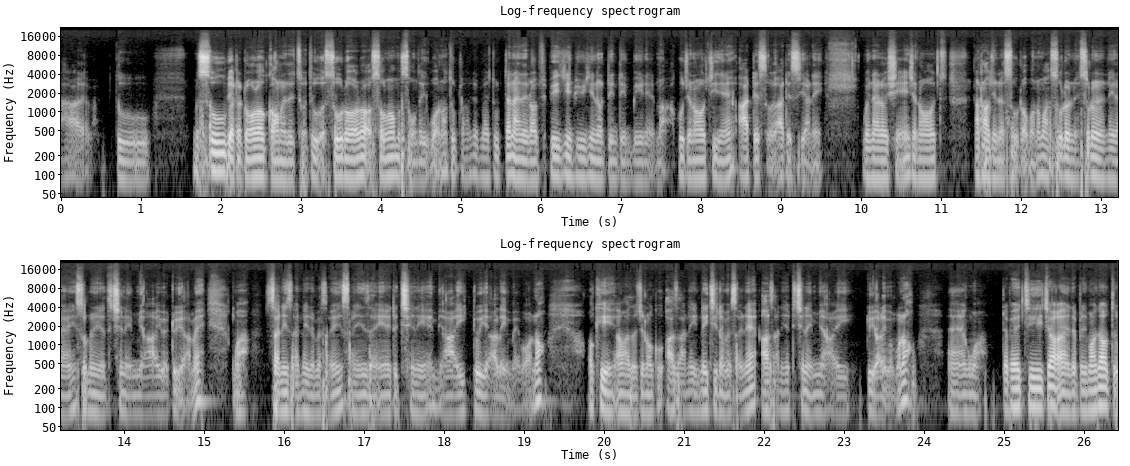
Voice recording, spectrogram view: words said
ဒါသူ မဆိုးပြတော်တော်ကောင်းတယ်ဆိုသူအဆိုးတော်တော့အစုံတော့မစုံသေးဘူးပေါ့နော်သူတောင်းတယ်သူတက်နိုင်တယ်တော့ဖြည်းဖြည်းချင်းဖြည်းဖြည်းချင်းတော့တင်တင်ပေးနေမှာအခုကျွန်တော်ကြည့်ရင် artist ဆို artist စီကနေဝင်လာလို့ရှိရင်ကျွန်တော်နောက်ထောက်ချင်းနဲ့ဆိုတော့ပေါ့နော်မဆိုးလို့နေဆိုးလို့နေနေတိုင်းဆိုးလို့နေတဲ့ချင်းတွေအများကြီးပဲတွေ့ရမယ်ဟိုမှာစိုင်းနေစိုင်းနေတယ်မယ်ဆိုရင်စိုင်းနေစိုင်းရဲ့တချင်းတွေအများကြီးတွေ့ရလိမ့်မယ်ပေါ့နော်โอเคအဲ့မှာဆိုကျွန်တော်ကိုအာဇာနေနှိပ်ကြည့်လိုက်မယ်ဆိုရင်အာဇာနေတချင်းတွေအများကြီးတွေ့ရလိမ့်မယ်ပေါ့နော်အဲဟိုမှာတပည့်ကြီးကြောက်အဲတပည့်မောင်ကြောက်သူ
